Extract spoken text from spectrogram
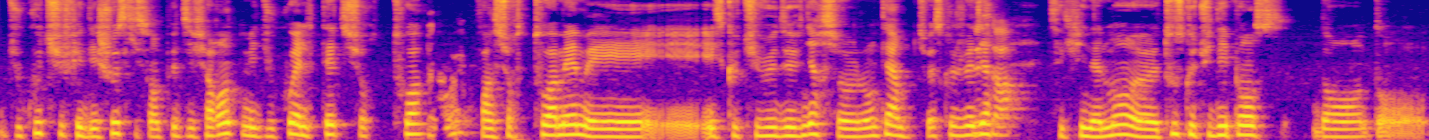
du coup, tu fais des choses qui sont un peu différentes, mais du coup, elles t'aident sur toi, ah enfin sur toi-même et, et, ce que tu veux devenir sur le long terme. Tu vois ce que je veux dire? C'est que finalement, tout ce que tu dépenses dans, dans,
